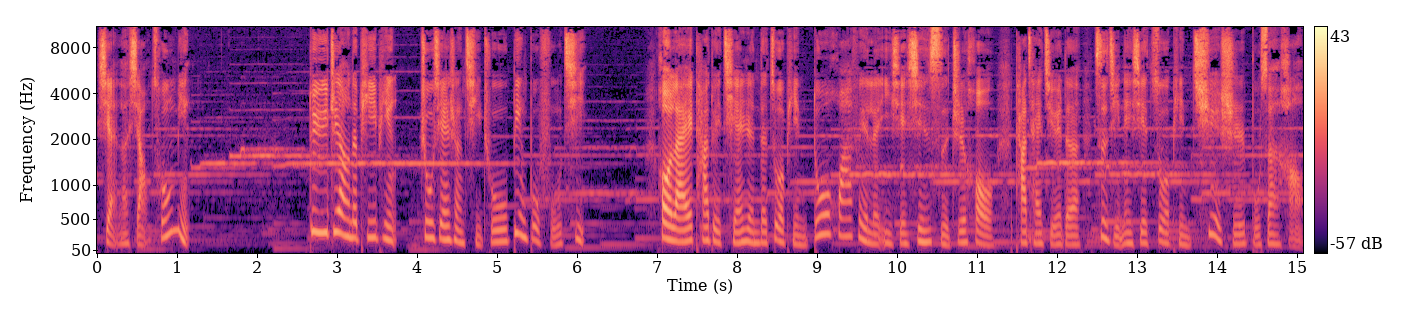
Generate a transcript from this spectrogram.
显了小聪明。”对于这样的批评，朱先生起初并不服气，后来他对前人的作品多花费了一些心思之后，他才觉得自己那些作品确实不算好。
